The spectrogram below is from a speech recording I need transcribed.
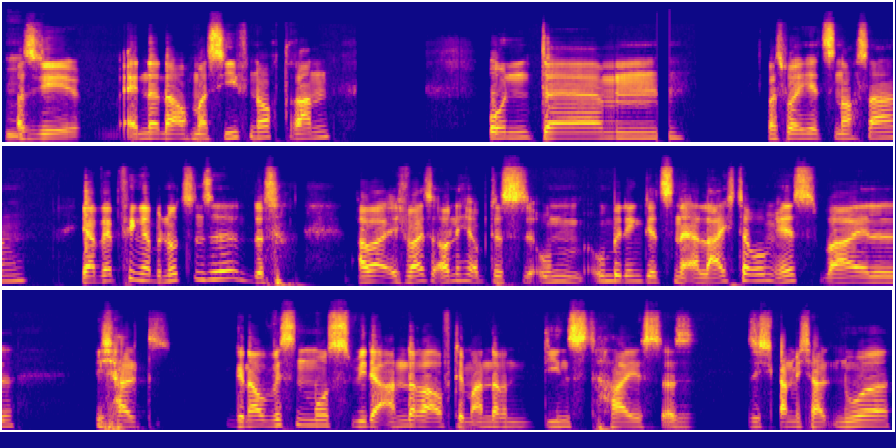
Mhm. Also die ändern da auch massiv noch dran. Und ähm, was wollte ich jetzt noch sagen? Ja, Webfinger benutzen sie, das, aber ich weiß auch nicht, ob das un, unbedingt jetzt eine Erleichterung ist, weil ich halt genau wissen muss, wie der andere auf dem anderen Dienst heißt. Also ich kann mich halt nur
